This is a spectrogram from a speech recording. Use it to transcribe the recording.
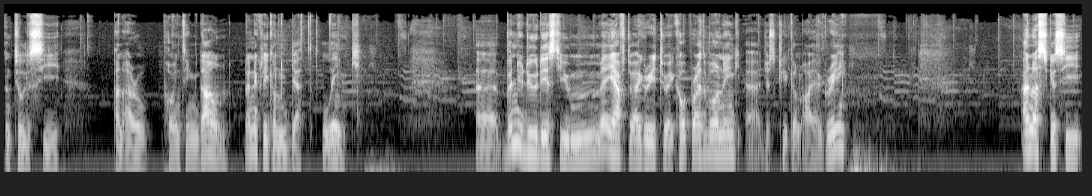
until you see an arrow pointing down. Then you click on get link. Uh, when you do this you may have to agree to a copyright warning, uh, just click on I agree. And as you can see,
